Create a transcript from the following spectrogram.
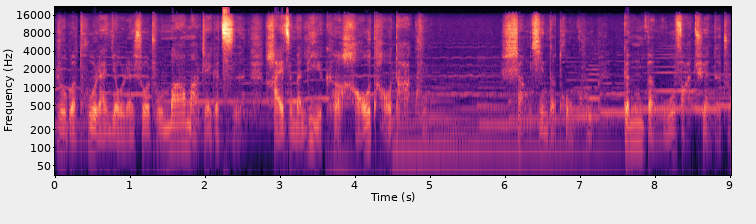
如果突然有人说出“妈妈”这个词，孩子们立刻嚎啕大哭。伤心的痛哭，根本无法劝得住。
